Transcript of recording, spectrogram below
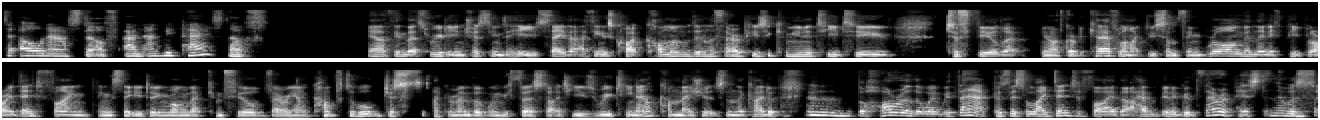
to own our stuff and, and repair stuff. Yeah, I think that's really interesting to hear you say that. I think it's quite common within the therapeutic community to to feel that you know I've got to be careful. I might do something wrong, and then if people are identifying things that you're doing wrong, that can feel very uncomfortable. Just I can remember when we first started to use routine outcome measures, and the kind of mm. the horror that went with that, because this will identify that I haven't been a good therapist, and there was so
